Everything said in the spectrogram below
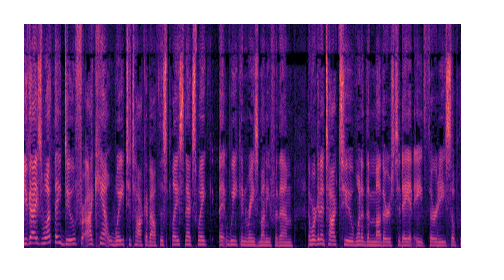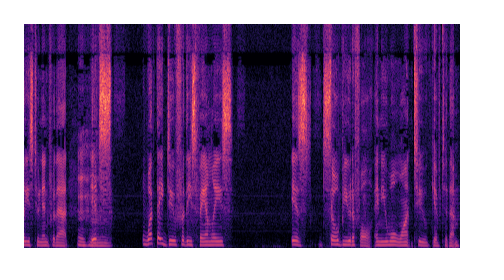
You guys, what they do for I can't wait to talk about this place next week. We can raise money for them. And we're going to talk to one of the mothers today at 8:30, so please tune in for that. Mm-hmm. It's what they do for these families is so beautiful, and you will want to give to them.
